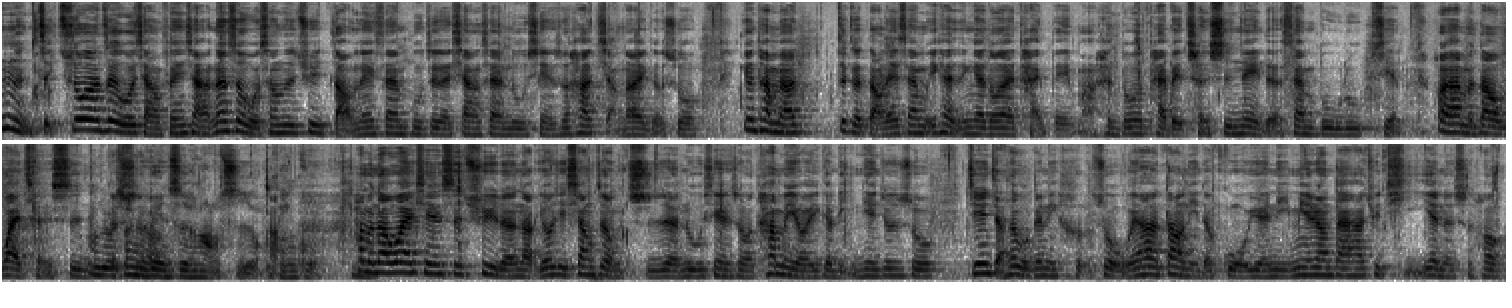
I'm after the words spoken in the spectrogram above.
嗯，这说到这个，我想分享。那时候我上次去岛内散步这个香山路线的时候，他讲到一个说，因为他们要这个岛内散步，一开始应该都在台北嘛，很多台北城市内的散步路线。后来他们到外城市的时候，点是很好吃哦，苹果。他们到外县市去的，那尤其像这种职人路线的时候，他们有一个理念，就是说，今天假设我跟你合作，我要到你的果园里面让大家去体验的时候，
